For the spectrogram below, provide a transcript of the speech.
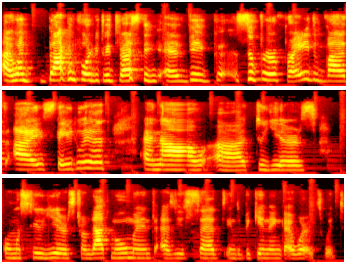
I went back and forth between trusting and being super afraid, but I stayed with it. And now, uh, two years, almost two years from that moment, as you said in the beginning, I worked with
